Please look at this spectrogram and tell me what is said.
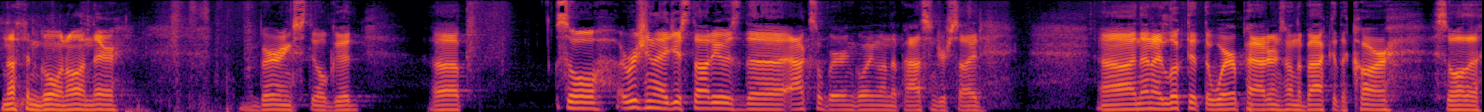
nothing going on there. The bearing's still good. Uh, so originally I just thought it was the axle bearing going on the passenger side. Uh, and then I looked at the wear patterns on the back of the car. So the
